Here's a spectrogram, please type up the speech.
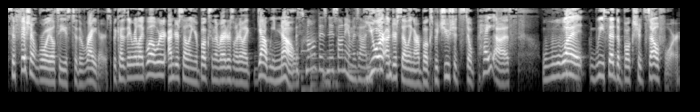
sufficient royalties to the writers because they were like, "Well, we're underselling your books," and the writers are like, "Yeah, we know Small business on Amazon. you're underselling our books, but you should still pay us." What we said the book should sell for.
